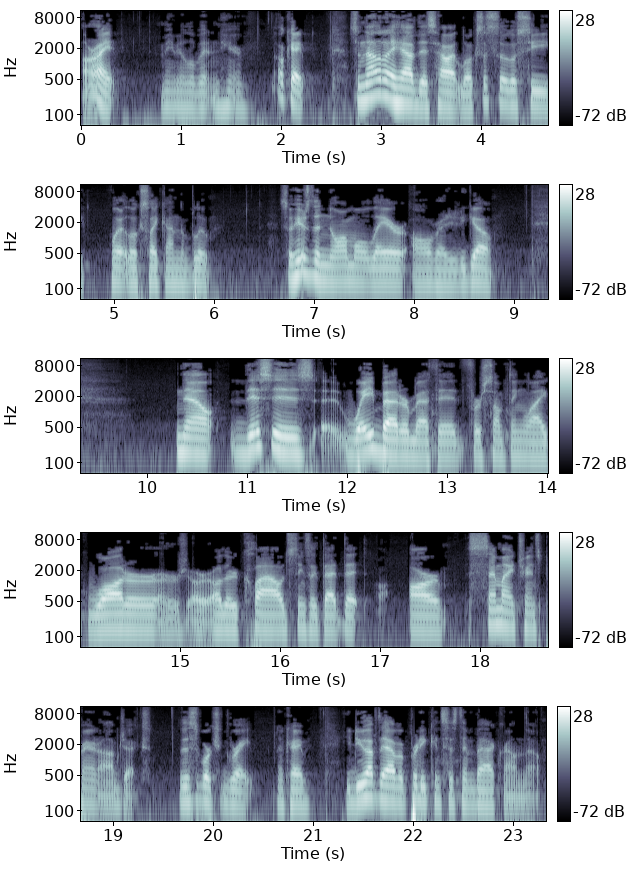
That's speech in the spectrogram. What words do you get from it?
Alright, maybe a little bit in here. Okay, so now that I have this how it looks, let's go see what it looks like on the blue. So here's the normal layer all ready to go. Now, this is a way better method for something like water or, or other clouds, things like that, that are semi-transparent objects. This works great, okay? You do have to have a pretty consistent background though.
